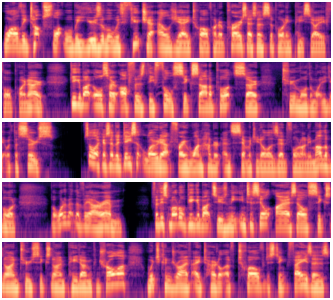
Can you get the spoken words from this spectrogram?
while the top slot will be usable with future LGA 1200 processors supporting PCIe 4.0. Gigabyte also offers the full six SATA ports, so two more than what you get with the ASUS. So like I said, a decent loadout for a $170 Z490 motherboard. But what about the VRM? For this model, Gigabyte's using the Intersil ISL 69269 PWM controller, which can drive a total of 12 distinct phases,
